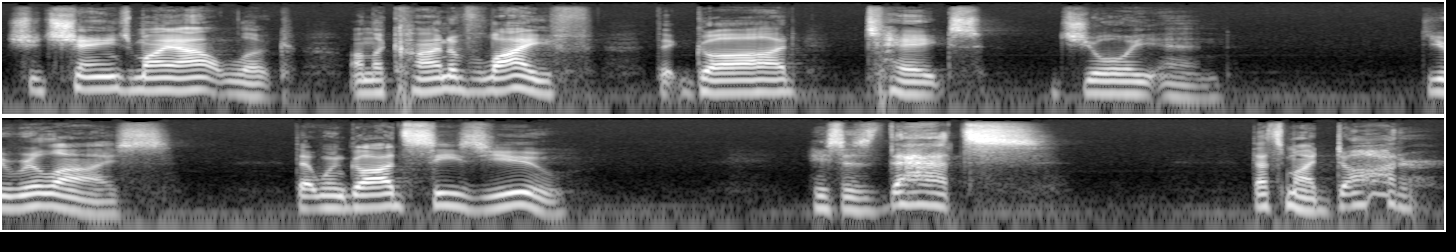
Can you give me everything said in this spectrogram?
should change my outlook on the kind of life that God takes joy in. Do you realize that when God sees you, he says, That's, that's my daughter,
